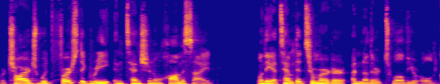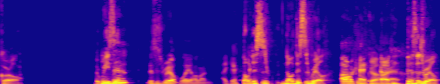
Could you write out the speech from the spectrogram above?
were charged with first degree intentional homicide when they attempted to murder another 12 year old girl. The reason? This is real. Wait, hold on. I can't. No, this is no, this is real. Oh, okay. Oh God. All right. This is real.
